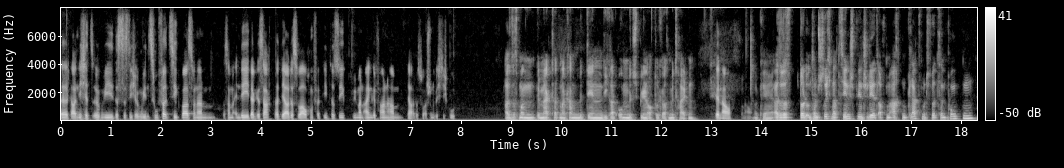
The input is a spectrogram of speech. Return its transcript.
äh, da nicht jetzt irgendwie, dass das nicht irgendwie ein Zufallssieg war, sondern dass am Ende jeder gesagt hat, ja, das war auch ein verdienter Sieg, wie man eingefahren haben. Ja, das war schon richtig gut. Also, dass man gemerkt hat, man kann mit denen, die gerade oben mitspielen, auch durchaus mithalten. Genau, genau. Okay, also das dort unterm Strich nach zehn Spielen steht ihr jetzt auf dem achten Platz mit 14 Punkten.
